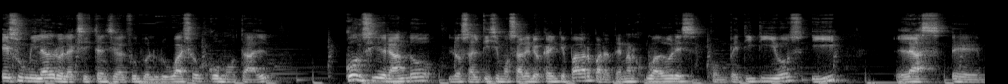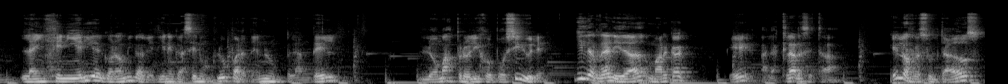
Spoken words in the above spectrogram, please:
es un milagro la existencia del fútbol uruguayo como tal, considerando los altísimos salarios que hay que pagar para tener jugadores competitivos y las, eh, la ingeniería económica que tiene que hacer un club para tener un plantel lo más prolijo posible. Y la realidad marca que a las claras está que los resultados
